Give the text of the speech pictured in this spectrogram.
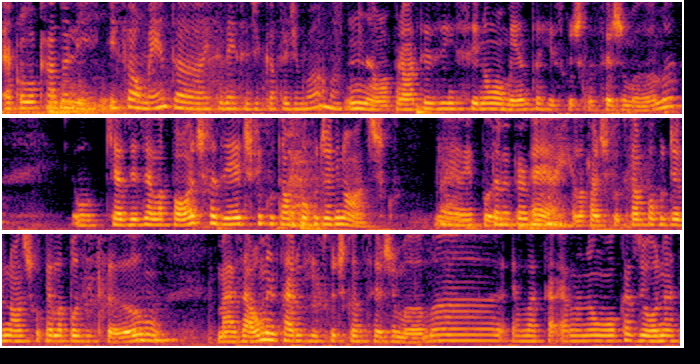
é colocado ali. Isso aumenta a incidência de câncer de mama? Não, a prótese em si não aumenta o risco de câncer de mama. O que às vezes ela pode fazer é dificultar um pouco o diagnóstico. Né? É, eu também perguntar. É, ela pode dificultar um pouco o diagnóstico pela posição. Uhum mas aumentar o risco de câncer de mama, ela, ela não ocasiona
